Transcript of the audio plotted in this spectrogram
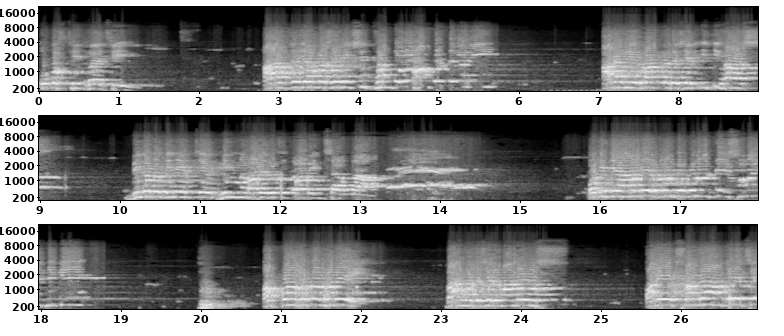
উপস্থিত হয়েছি। আজ যদি আমরা সঠিক সিদ্ধান্ত গ্রহণ করতে পারি বাংলাদেশের ইতিহাস বিগত দিনের চেয়ে ভিন্ন ভাবে রচিত হবে অতীতে আমাদের পূর্বপুরুষদের সময় থেকে অব্যাহত ভাবে বাংলাদেশের মানুষ অনেক সংগ্রাম করেছে।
